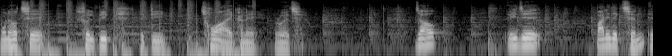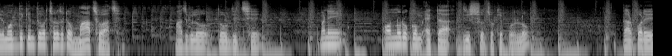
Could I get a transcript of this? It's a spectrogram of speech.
মনে হচ্ছে শৈল্পিক একটি ছোঁয়া এখানে রয়েছে। যা হোক এই যে পানি দেখছেন, এর মধ্যে কিন্তু আবার ছোটো ছোটো মাছও আছে। মাছগুলো দৌড় দিচ্ছে। মানে অন্যরকম একটা দৃশ্য চোখে পড়ল। তারপরে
